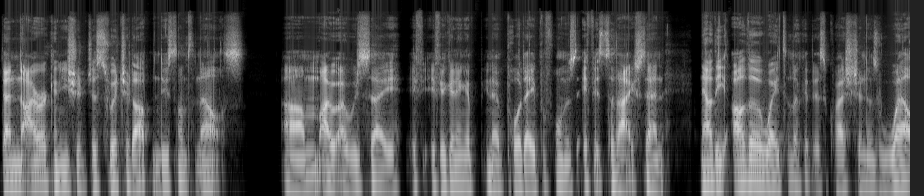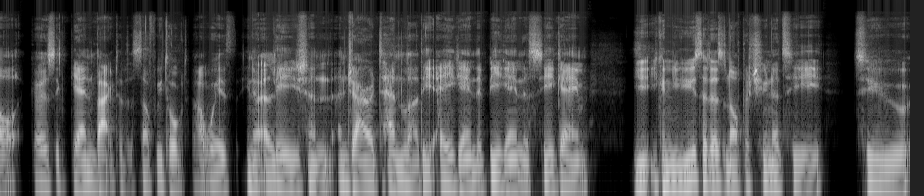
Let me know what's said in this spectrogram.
then I reckon you should just switch it up and do something else. Um, I, I, would say if, if you're getting a you know, poor day performance, if it's to that extent, now, the other way to look at this question as well goes again back to the stuff we talked about with you know Elige and, and Jared Tendler, the A game, the B game, the C game. You, you can use it as an opportunity to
